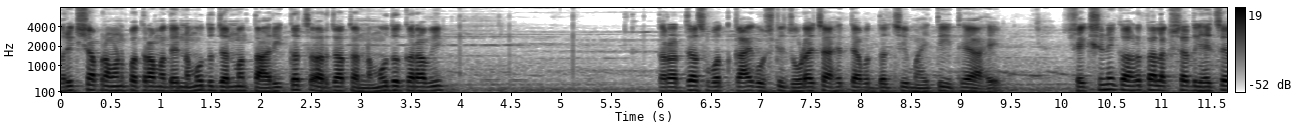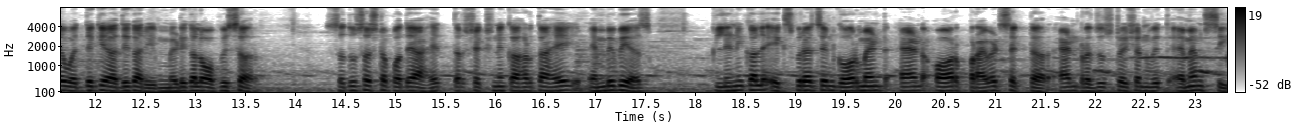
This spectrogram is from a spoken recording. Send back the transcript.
परीक्षा प्रमाणपत्रामध्ये नमूद जन्म तारीखच अर्जात नमूद करावी. तर अर्जासोबत काय गोष्टी जोडायच्या आहेत त्याबद्दलची माहिती इथे आहे. शैक्षणिक अर्हता लक्षात घ्यायचं वैद्यकीय अधिकारी मेडिकल ऑफिसर सदुसष्ट पदे आहेत. तर शैक्षणिक अर्हता आहे M B B S clinical experience in government and or private sector and registration with M M C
